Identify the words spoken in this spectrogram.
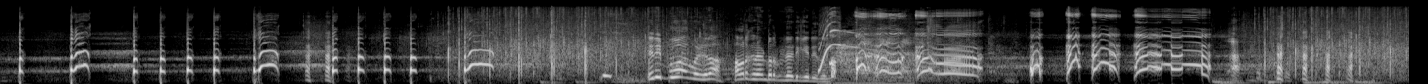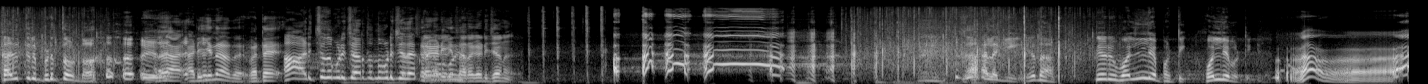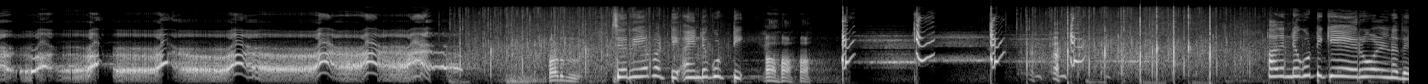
ഇനി പോവാൻ കോഴി ഇതാ അവർക്ക് രണ്ടുപേർക്കും ഡെഡിക്കേറ്റ് ചെയ്തു. കഴുത്തിന് പിടുത്തമുണ്ടോ? അടിക്കുന്നത് അത്. മറ്റേ ആ അടിച്ചതും കൂടി ചേർത്തൊന്നും കൂടി ചെയ്തേക്കടിച്ചാണ് കാലകി ഏതാ നീ ഒരു വലിയ പട്ടി വലിയ പട്ടി. അടുത്തത് ചെറിയ പട്ടി അതിന്റെ കുട്ടി. അതിന്റെ കുട്ടിക്ക് ഏറുകൊള്ളണത്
